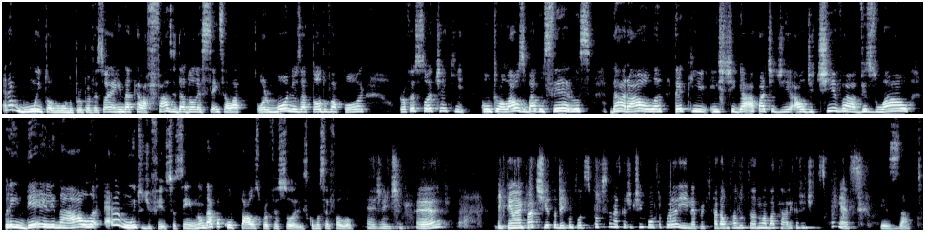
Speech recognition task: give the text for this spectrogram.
era muito aluno para o professor, ainda aquela fase da adolescência lá, hormônios a todo vapor. O professor tinha que controlar os bagunceiros, dar aula, ter que instigar a parte de auditiva, visual, prender ele na aula, era muito difícil, assim, não dá para culpar os professores, como você falou. É, gente, é tem que ter uma empatia também com todos os profissionais que a gente encontra por aí, né? Porque cada um tá lutando uma batalha que a gente desconhece. Exato.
